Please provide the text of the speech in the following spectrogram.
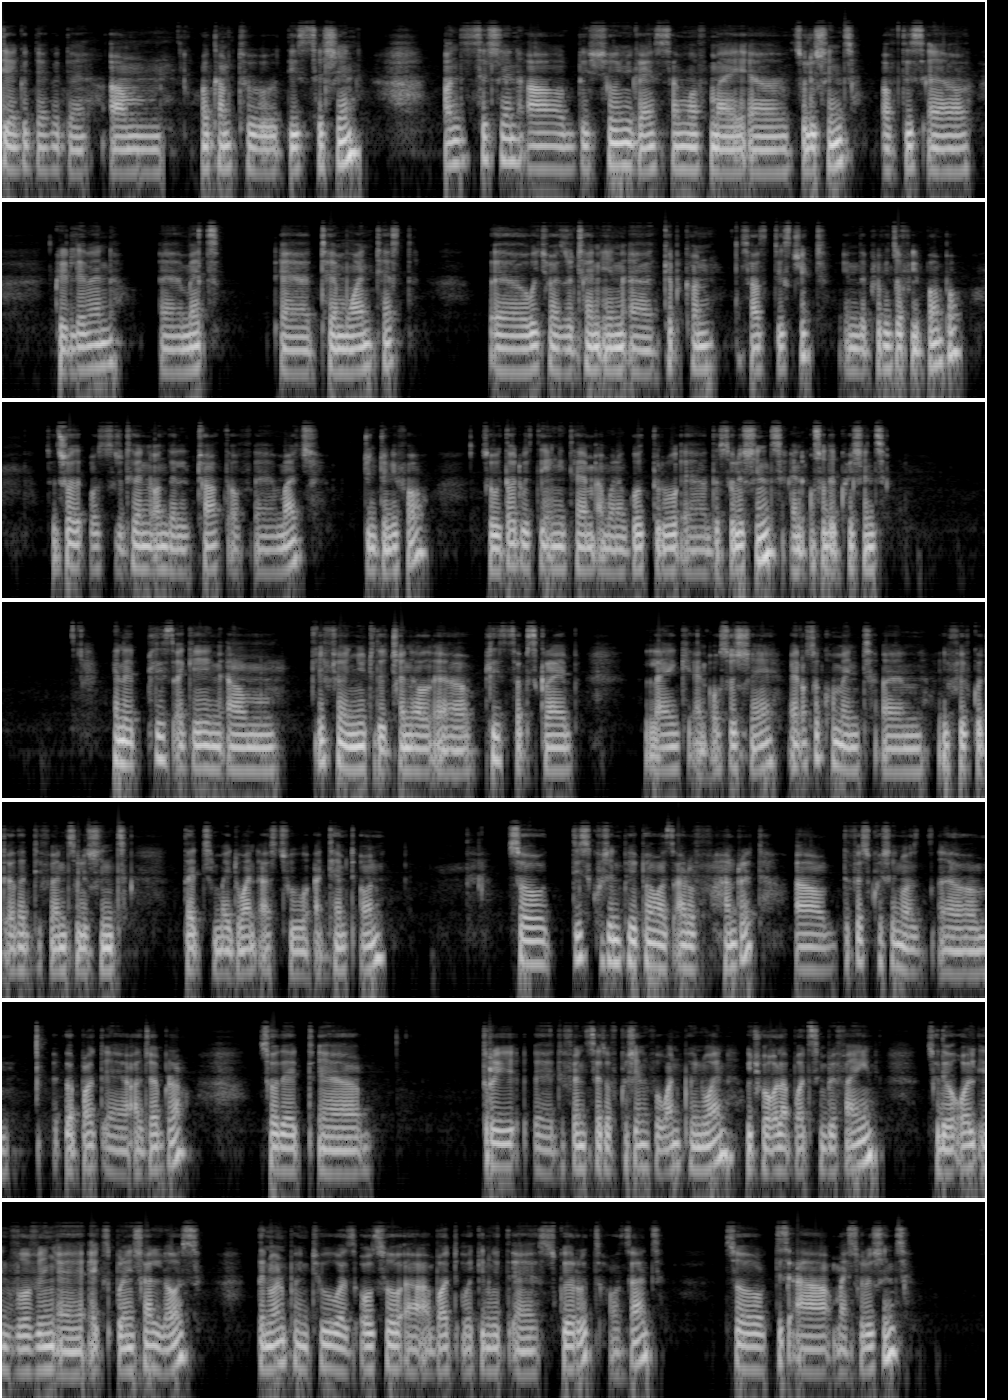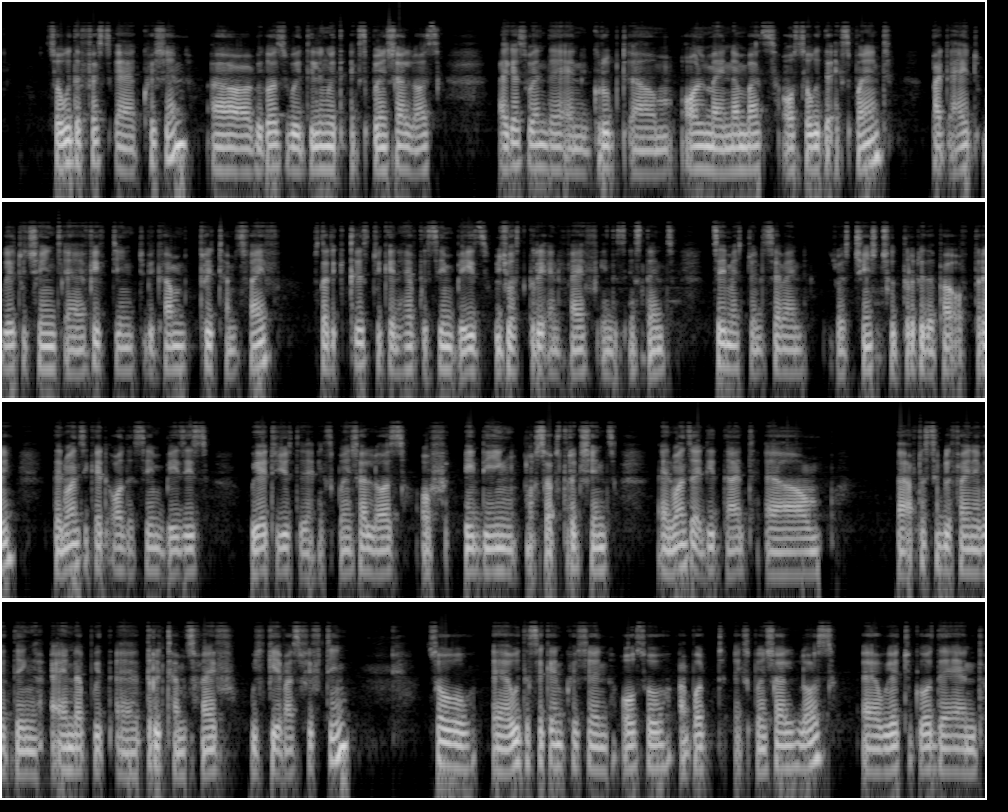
day, good day, good day. Um, welcome to this session. On this session, I'll be showing you guys some of my uh, solutions of this uh, grade 11 uh, maths uh, term 1 test, uh, which was written in uh, Capricorn South District in the province of Limpopo. So it was written on the 12th of uh, March 2024. So without wasting any time, I'm going to go through uh, the solutions and also the questions. And uh, please again, um, if you're new to the channel, uh, please subscribe, like, and also share, and also comment um, if you've got other different solutions that you might want us to attempt on. So this question paper was out of 100. Um, the first question was um, about uh, algebra. So that uh, three different sets of questions for 1.1, which were all about simplifying. So they were all involving uh, exponential laws. Then 1.2 was also uh, about working with uh, square root or surds. So these are my solutions. So with the first uh, question, uh, because we're dealing with exponential laws, I just went there and grouped um, all my numbers also with the exponent, but I had, we had to change 15 to become 3 times 5 so that at least we can have the same base which was 3 and 5 in this instance same as 27 it was changed to 3 to the power of 3 then once you get all the same bases we had to use the exponential laws of adding or subtractions. And once I did that um, after simplifying everything I end up with uh, 3 times 5 which gave us 15 so uh, with the second question also about exponential laws uh, we had to go there and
